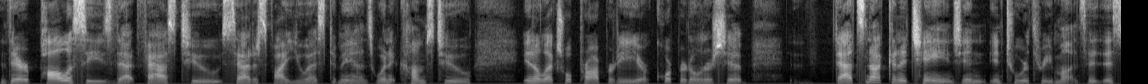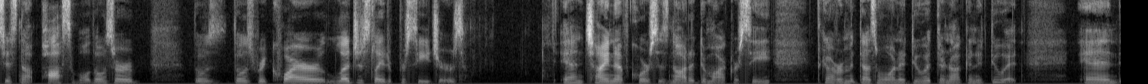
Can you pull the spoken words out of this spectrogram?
their policies that fast to satisfy US demands. When it comes to intellectual property or corporate ownership that's not going to change in, in two or three months. It, it's just not possible. Those are those those require legislative procedures and China of course is not a democracy. The government doesn't want to do it they're not going to do it. And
